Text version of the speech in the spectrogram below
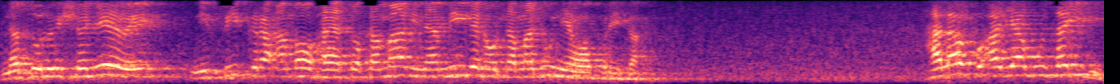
na suluhisho yenyewe ni fikra ambayo hayatokamani na mila na utamaduni ya Afrika halafu ajabu zaidi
